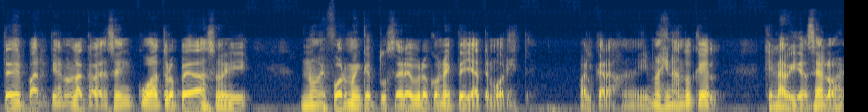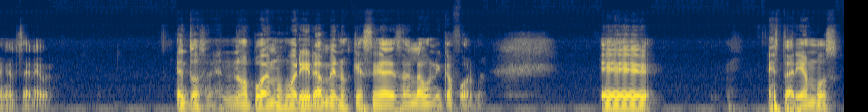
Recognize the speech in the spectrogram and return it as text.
te partieron la cabeza en cuatro pedazos y no hay forma en que tu cerebro conecte y ya te moriste. Para el carajo. Imaginando que, que la vida se aloja en el cerebro. Entonces, no podemos morir a menos que sea esa la única forma. Eh, estaríamos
